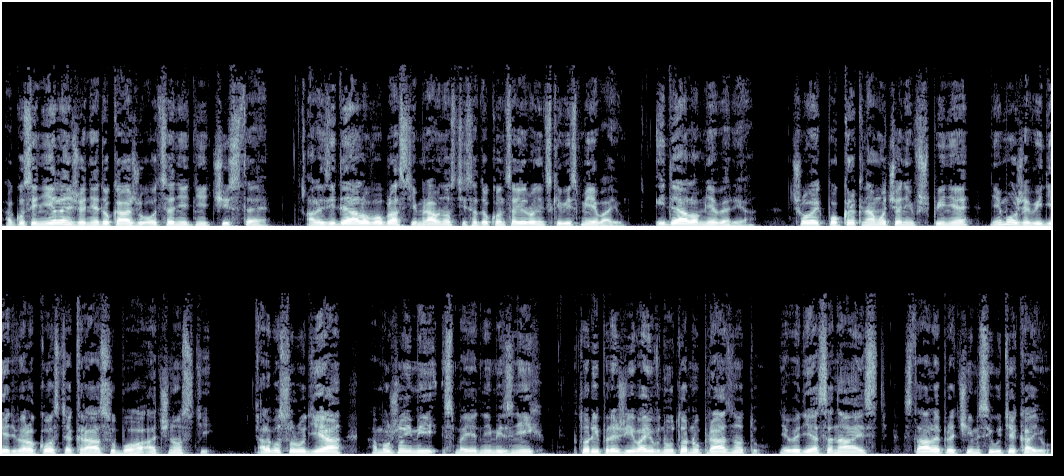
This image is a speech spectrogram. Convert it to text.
ako si nielenže nedokážu oceniť nič čisté, ale z ideálov v oblasti mravnosti sa dokonca ironicky vysmievajú. Ideálom neveria. Človek po krk namočený v špine nemôže vidieť veľkosť a krásu Boha a čnosti. Alebo sú ľudia, a možno i my sme jednými z nich, ktorí prežívajú vnútornú prázdnotu, nevedia sa nájsť, stále pred čím si utekajú,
